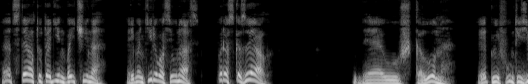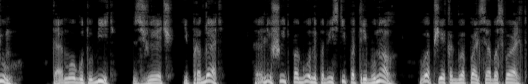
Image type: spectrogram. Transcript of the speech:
Отстал тут один бойчина. Ремонтировался у нас. Рассказал. Да уж, колонна — это не фунт изюму. Там могут убить, сжечь и продать. А лишить погоны подвести под трибунал вообще как два пальца об асфальт.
